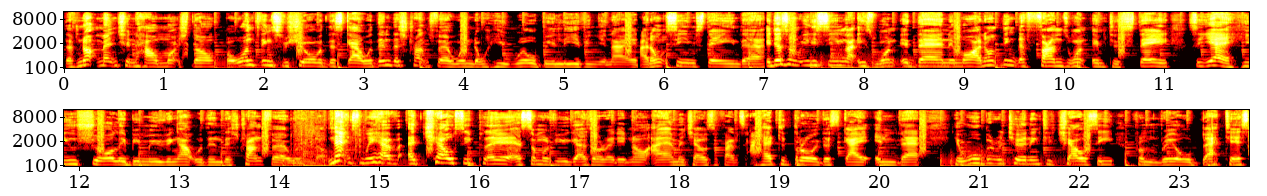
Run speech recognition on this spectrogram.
They've not mentioned how much though, but one thing's for sure with this guy, within this transfer window, he will be leaving United. I don't see him staying there. It doesn't really seem like he's wanted there anymore. I don't think the fans want him to stay. So yeah, he'll surely be moving out within this transfer window. Next, we have a Chelsea player. As some of you guys already know, I am a Chelsea fan, so I had to throw this guy in there. He will be returning to Chelsea from Real Betis,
